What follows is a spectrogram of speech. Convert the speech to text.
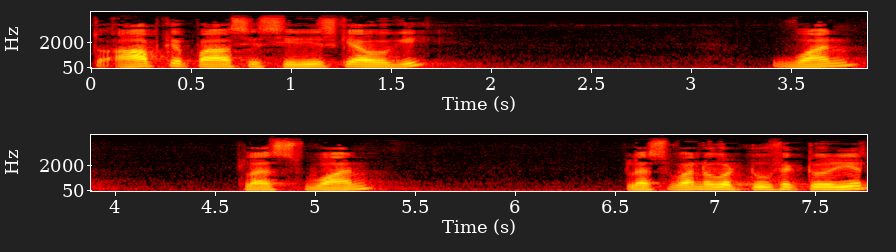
تو آپ کے پاس یہ سیریز کیا ہوگی one plus one plus one over two factorial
